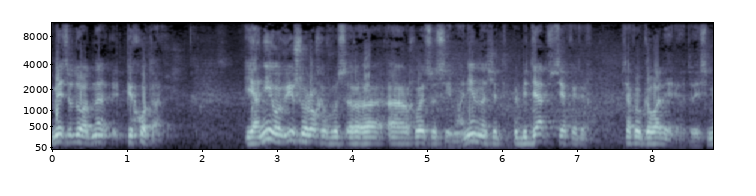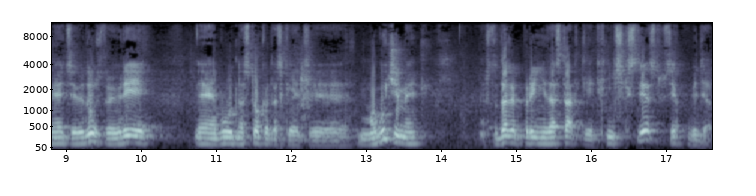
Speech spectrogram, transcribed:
имеется в виду одна пехота. И они его вишу Рохвей Сусим. Они, значит, победят всех этих, всякую кавалерию. То есть имеется в виду, что евреи э, будут настолько, так сказать, э, могучими, что даже при недостатке технических средств всех победят.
